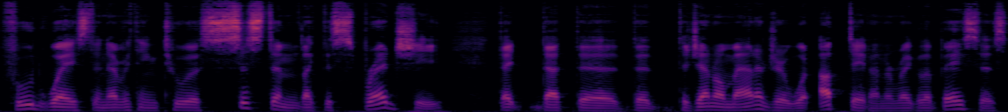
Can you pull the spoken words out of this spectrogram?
food waste and everything to a system like the spreadsheet that that the, the, the general manager would update on a regular basis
